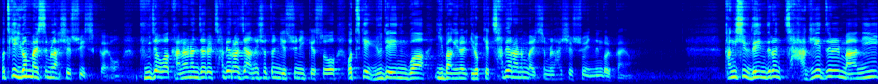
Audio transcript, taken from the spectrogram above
어떻게 이런 말씀을 하실 수 있을까요? 부자와 가난한 자를 차별하지 않으셨던 예수님께서 어떻게 유대인과 이방인을 이렇게 차별하는 말씀을 하실 수 있는 걸까요? 당시 유대인들은 자기들만이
